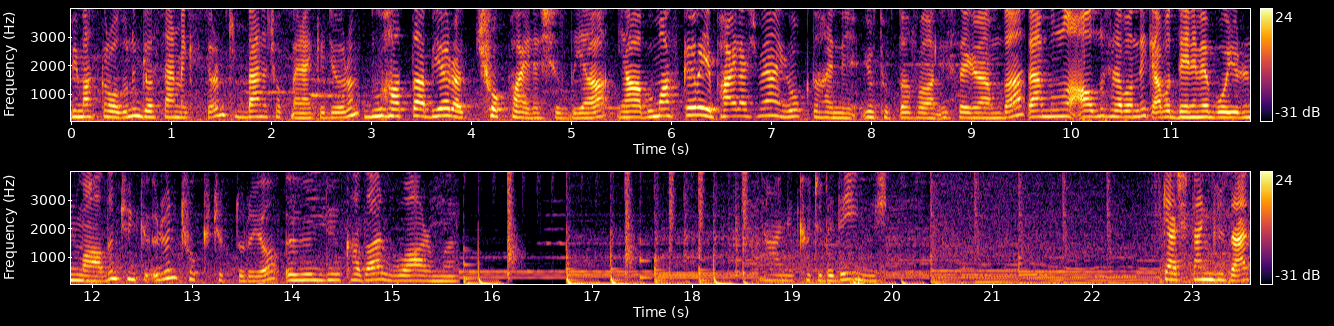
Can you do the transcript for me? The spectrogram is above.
bir maskara olduğunu göstermek istiyorum ki ben de çok merak ediyorum. Bu hatta bir ara çok paylaşıldı ya. Ya bu maskarayı paylaşmayan yoktu hani YouTube'da falan Instagram'da. Ben bunu aldım Seda bana dedi ki ama deneme boy ürün mü aldın? Çünkü ürün çok küçük duruyor. Övüldüğü kadar var mı? Kötü de değilmiş. Gerçekten güzel.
